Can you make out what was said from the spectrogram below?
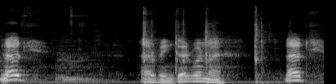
Nudge. That'd have been good, wouldn't it? Nudge.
